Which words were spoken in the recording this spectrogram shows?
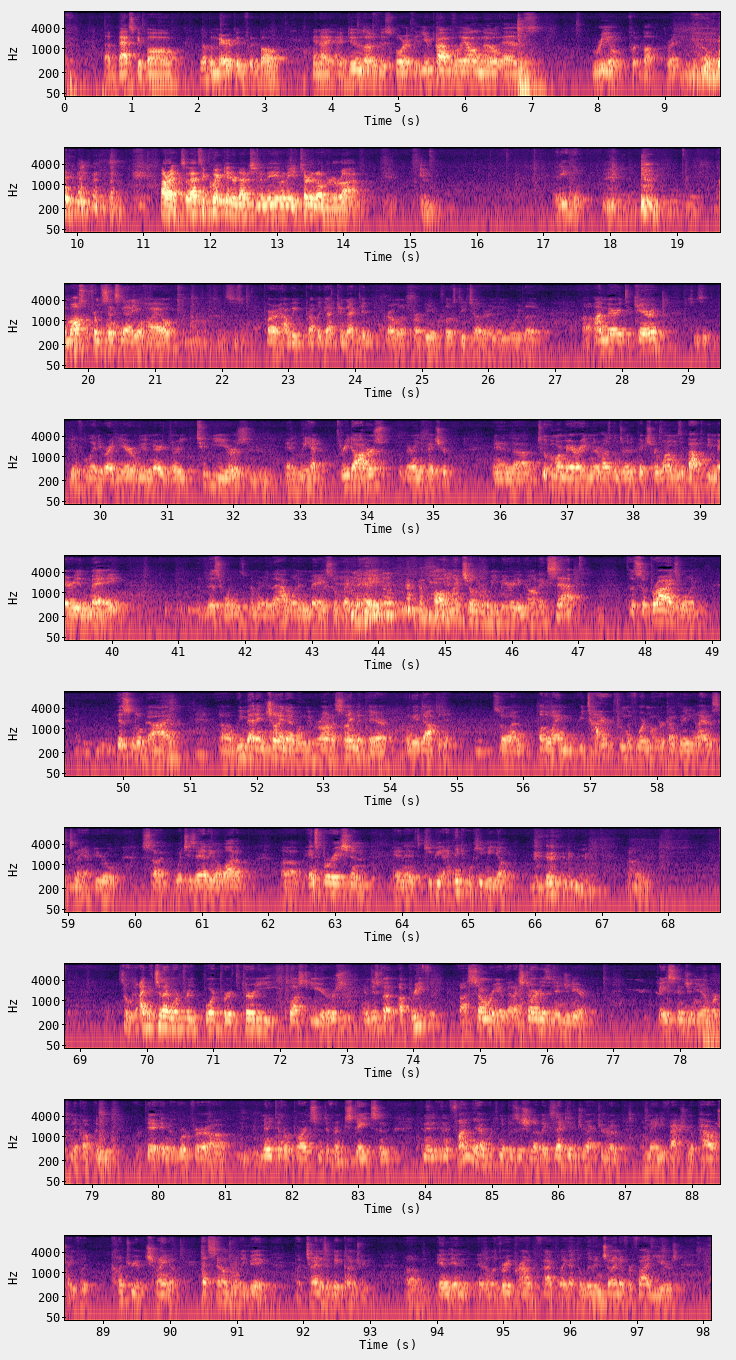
uh, basketball. I love American football. And I, I do love the sport that you probably all know as real football, right? all right, so that's a quick introduction to me. Let me turn it over to Ron. Good evening. I'm also from Cincinnati, Ohio So this is part of how we probably got connected growing up or being close to each other and, and where we live. Uh, I'm married to Karen. She's a beautiful lady right here. We've been married 32 years, and we have three daughters. They're in the picture. And uh, two of them are married, and their husbands are in the picture. One of them is about to be married in May. This one is going to marry that one in May. So by May, all my children will be married and gone, except the surprise one. This little guy uh, we met in China when we were on assignment there, and we adopted him. So I'm, although I'm retired from the Ford Motor Company, I have a six and a half year old son, which is adding a lot of uh, inspiration, and it's keeping, I think it will keep me young. um, so I mentioned I worked for Ford for 30 plus years, and just a, a brief uh, summary of that. I started as an engineer, base engineer, worked in the company, worked there, and worked for uh, many different parts in different states. And, and, then, and then finally, I worked in the position of executive director of, of manufacturing a powertrain for the country of China. That sounds really big, but China's a big country. Um, and, and, and I was very proud of the fact that I got to live in China for five years,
